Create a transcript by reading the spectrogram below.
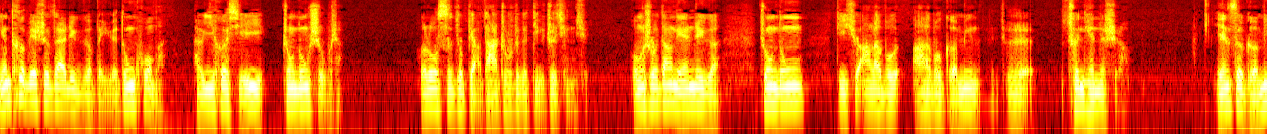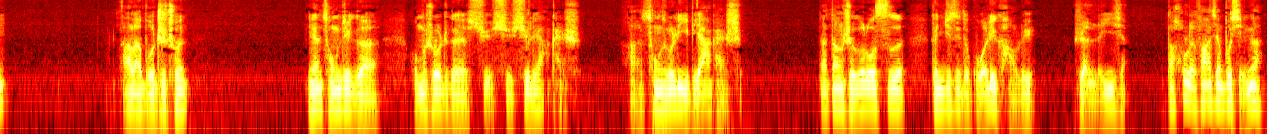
你看，特别是在这个北约东扩嘛，还有伊核协议、中东事务上，俄罗斯就表达出这个抵制情绪。我们说，当年这个中东地区阿拉伯阿拉伯革命，就是春天的时候，颜色革命，阿拉伯之春。你看，从这个我们说这个叙叙叙利亚开始，啊，从这个利比亚开始，那当时俄罗斯根据自己的国力考虑，忍了一下，到后来发现不行啊，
